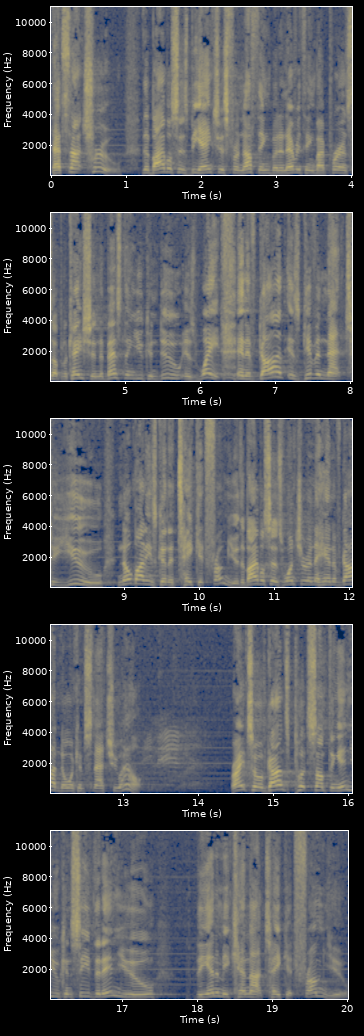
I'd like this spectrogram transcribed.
That's not true. The Bible says, Be anxious for nothing, but in everything by prayer and supplication. The best thing you can do is wait. And if God is giving that to you, nobody's going to take it from you. The Bible says, Once you're in the hand of God, no one can snatch you out right? So if God's put something in you, conceived it in you, the enemy cannot take it from you.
